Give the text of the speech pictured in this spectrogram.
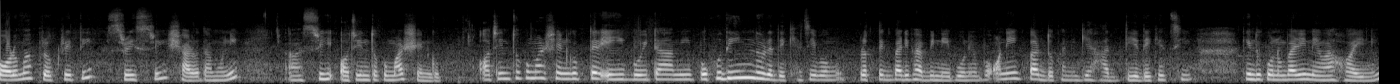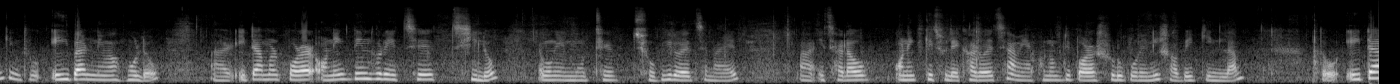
পরমা প্রকৃতি, শ্রী শ্রী শারদামণি শ্রী অচিন্ত কুমার সেনগুপ্ত। অচিন্ত কুমার সেনগুপ্তের এই বইটা আমি বহুদিন ধরে দেখেছি এবং প্রত্যেকবারই ভাবি নেব নেব। অনেকবার দোকানে গিয়ে হাত দিয়ে দেখেছি, কিন্তু কোনোবারই নেওয়া হয়নি, কিন্তু এইবার নেওয়া হলো। আর এটা আমার পড়ার অনেক দিন ধরে ইচ্ছে ছিল এবং এর মধ্যে ছবি রয়েছে মায়ের। এছাড়াও অনেক কিছু লেখা রয়েছে, আমি এখন অবধি পড়া শুরু করিনি, সবেই কিনলাম। তো এইটা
